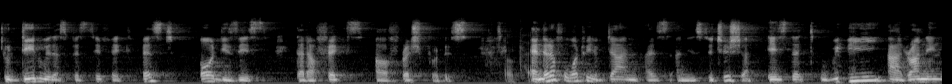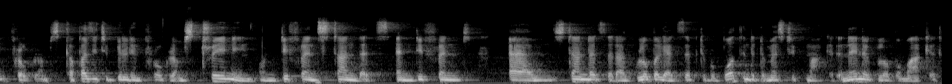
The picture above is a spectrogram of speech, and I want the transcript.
to deal with a specific pest or disease that affects our fresh produce? Okay. And therefore, what we have done as an institution is that we are running programs, capacity building programs, training on different standards and different um, standards that are globally acceptable, both in the domestic market and in the global market,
